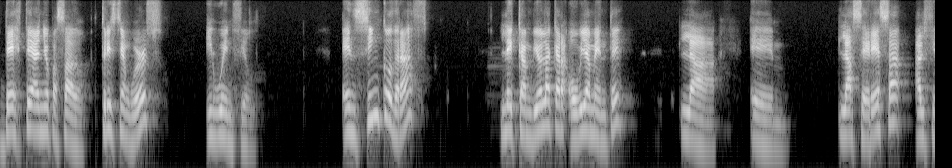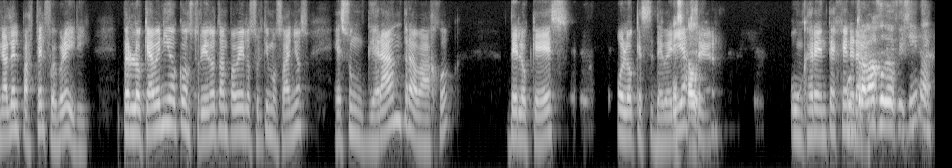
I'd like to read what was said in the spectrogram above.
de este año pasado, Christian Wirfs y Winfield. En cinco drafts le cambió la cara, obviamente, la, eh, la cereza al final del pastel fue Brady. Pero lo que ha venido construyendo Tampa Bay en los últimos años es un gran trabajo de lo que es o lo que debería ser un gerente general. Un trabajo de oficina.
